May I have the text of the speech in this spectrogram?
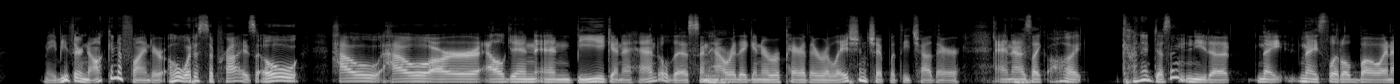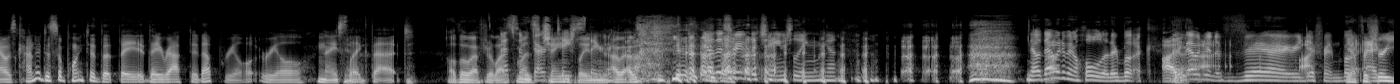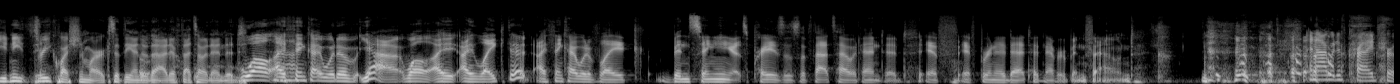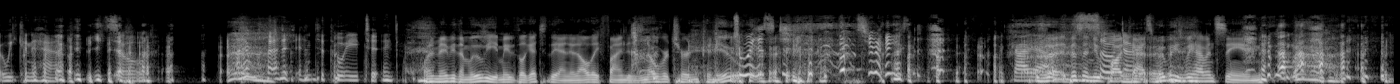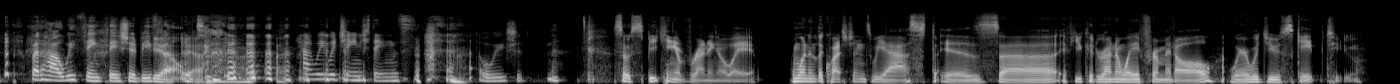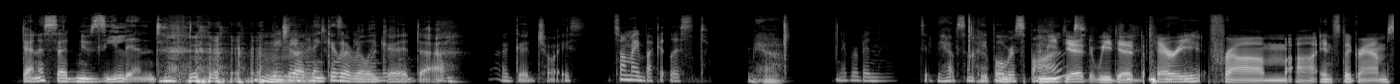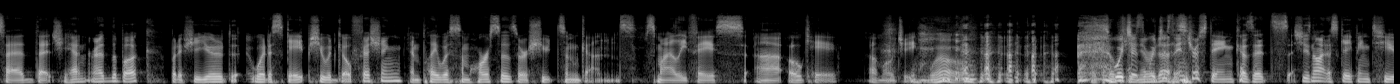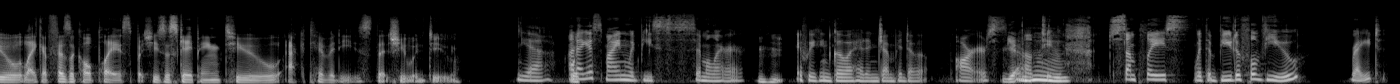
maybe they're not going to find her. Oh, what a surprise! Oh, how how are Elgin and Bee going to handle this, and how mm-hmm. are they going to repair their relationship with each other? And I was mm-hmm. like, oh, it kind of doesn't need a ni- nice little bow, and I was kind of disappointed that they they wrapped it up real real nice like that. Although after last That's month's dark taste changeling, there. I, I was yeah, that's right. The changeling. Yeah. no, that would have been a whole other book. I, Like, that would have been a very different book. yeah for sure you need three question marks at the end of that if that's how it ended. Well, I think I would have. Yeah. Well, I I liked it. I think I would have like been singing its praises if that's how it ended. If if Bernadette had never been found. and I would have cried for a week and a half. So I'm glad it ended the way it did. Well, maybe the movie, maybe they'll get to the end and all they find is an overturned canoe. Twist. That's right. Kaya. this is a new So podcast. dark. Movies we haven't seen. but how we think they should be Yeah, filmed. yeah. How we would change things. We should. So speaking of running away. One of the questions we asked is uh, if you could run away from it all, where would you escape to? Dennis said New Zealand, Hmm. which I think is a really wonderful. good, uh, a good choice. It's on my bucket list. Yeah. Never been there. Did we have some people respond? We did. We did. Carrie from uh, Instagram said that she hadn't read the book, but if she would, would escape, she would go fishing and play with some horses or shoot some guns. Smiley face, uh, okay emoji. Whoa. which is which does. is interesting because it's she's not escaping to like a physical place, but she's escaping to activities that she would do. Yeah, and I guess mine would be similar. Mm-hmm. If we can go ahead and jump into ours, yeah, mm-hmm. too. Someplace with a beautiful view, right?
